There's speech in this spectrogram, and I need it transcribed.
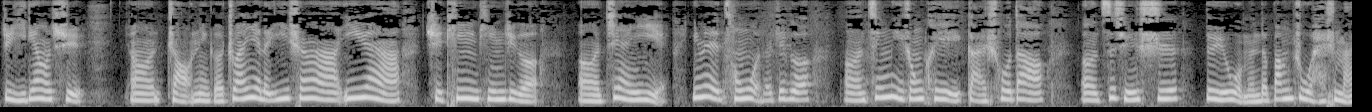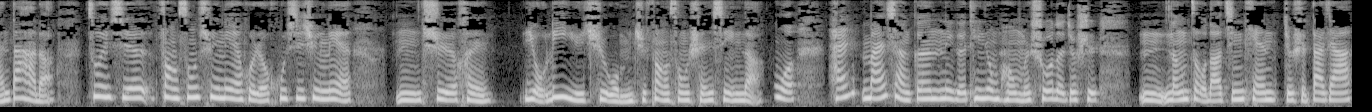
就一定要去，嗯，找那个专业的医生啊、医院啊，去听一听这个，呃，建议。因为从我的这个，嗯，经历中可以感受到，呃，咨询师对于我们的帮助还是蛮大的。做一些放松训练或者呼吸训练，嗯，是很。有利于去我们去放松身心的，我还蛮想跟那个听众朋友们说的，就是，嗯，能走到今天，就是大家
